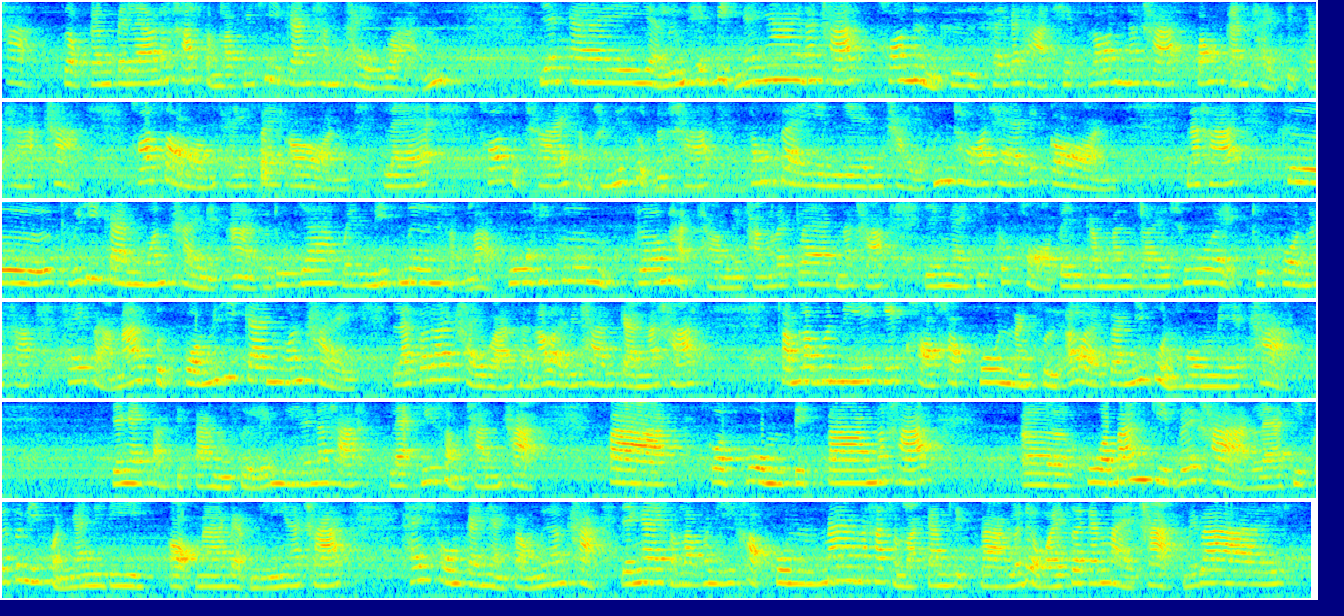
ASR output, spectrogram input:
ค่ะจบกันไปแล้วนะคะสำหรับวิธีการทำไข่หวาน ยังไงอย่าลืมเทคนิคง่ายๆนะคะ ข้อ 1 คือใช้กระทะเทฟลอนนะคะ ป้องกันไข่ติดกระทะค่ะ ข้อ 2 ใช้ไฟอ่อนและ ข้อสุดท้ายสำคัญที่สุดนะคะ ต้องใจเย็นๆค่ะอย่าเพิ่งท้อแท้ไปก่อนนะคะ คือวิธีการม้วนไข่เนี่ยอาจจะดูยากไปนิดนึงสำหรับผู้ที่เพิ่งเริ่มหัดทำในครั้งแรก ๆนะคะ ยังไงกิ๊กก็ขอเป็นกำลังใจช่วยทุกคนนะคะ ให้สามารถฝึกฝนวิธีการม้วนไข่ และก็ได้ไข่หวานแสนอร่อยไปทานกันนะคะสำหรับวันนี้กิ๊บขอขอบคุณหนังสืออร่อยจังญี่ปุ่นโฮมเมดค่ะ ยังไงฝากติดตามหนังสือเล่มนี้ด้วยนะคะ และที่สำคัญค่ะ ฝากกดปุ่มติดตามนะคะครัวบ้านกิฟด้วยค่ะ และกิฟก็จะมีผลงานดีๆ ออกมาแบบนี้นะคะ ให้ชมกันอย่างต่อเนื่องค่ะ ยังไงสำหรับวันนี้ขอบคุณมากนะคะสำหรับการติดตามแล้วเดี๋ยวไว้เจอกันใหม่ค่ะ บ๊ายบาย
